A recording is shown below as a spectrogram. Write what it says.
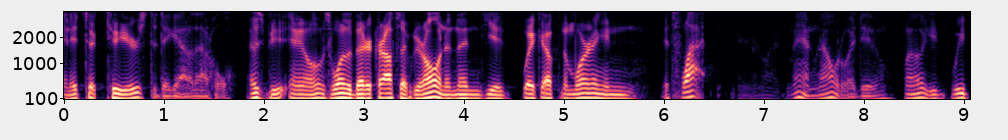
and it took two years to dig out of that hole. It was, be- you know, it was one of the better crops I've grown. And then you wake up in the morning and it's flat. And you're like, man, now what do I do? Well, you, we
